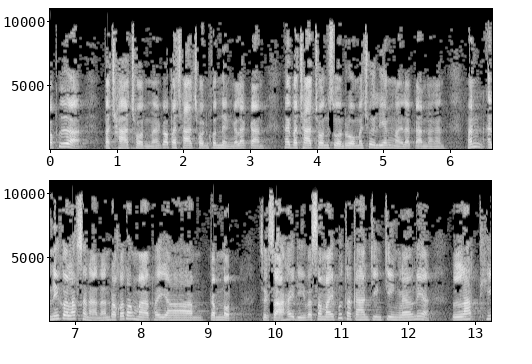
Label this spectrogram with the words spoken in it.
ก็เพื่อประชาชนนะก็ประชาชนคนหนึ่งก็แล้วกัน ให้ประชาชนส่วนรวมมาช่วยเลี้ยงหน่อยแล้วกันเหมือนกันเพราะอันนี้ก็ลักษณะนั้นเราก็ต้องมาพยายามกำหนดศึกษาให้ดีว่าสมัยพุทธกาลจริง ๆ แล้วเนี่ยลัทธิ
